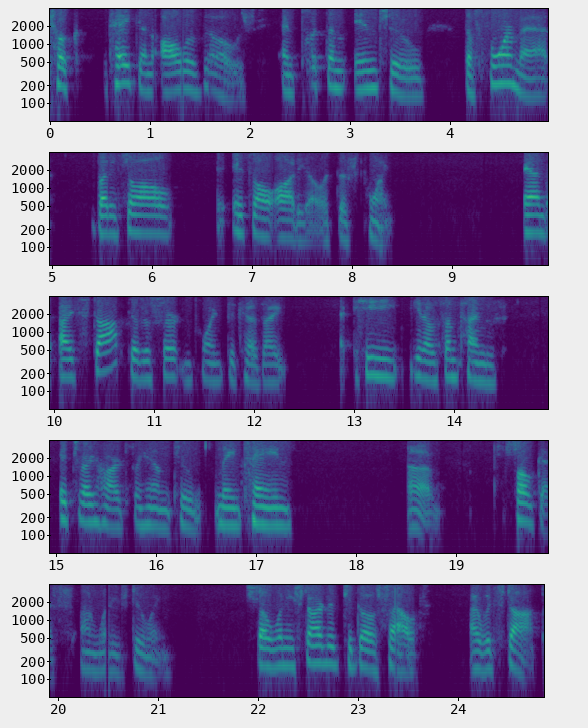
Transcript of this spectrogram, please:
took taken all of those and put them into the format, but it's all it's all audio at this point. And I stopped at a certain point because I he you know sometimes it's very hard for him to maintain uh, focus on what he's doing. So when he started to go south, I would stop.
